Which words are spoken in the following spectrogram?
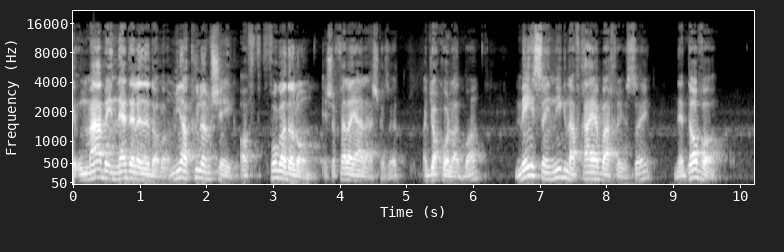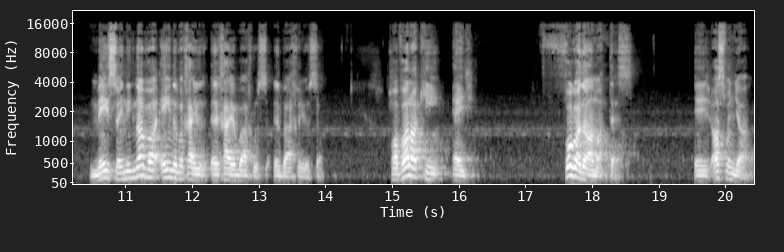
Umábén nedele Mi a különbség a fogadalom és a felajánlás között a gyakorlatban? Mészai nignav hája bachriuszai, ne dava, mészai nignava, én a hája bachriusza. Ha valaki egy fogadalmat tesz, és azt mondja,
